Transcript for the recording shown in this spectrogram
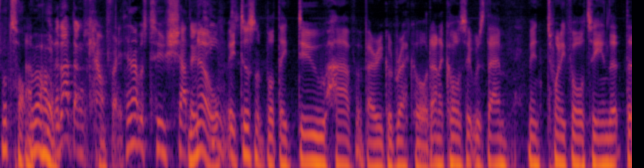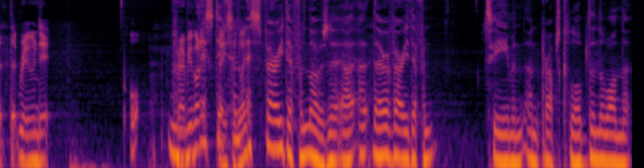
What's Tottenham um, Yeah, but that doesn't count for anything. That was two shadow no, teams. it doesn't. But they do have a very good record, and of course, it was them in 2014 that that, that ruined it for mm, everybody. It's basically, it's very different, though, isn't it? I, I, they're a very different team and, and perhaps club than the one that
